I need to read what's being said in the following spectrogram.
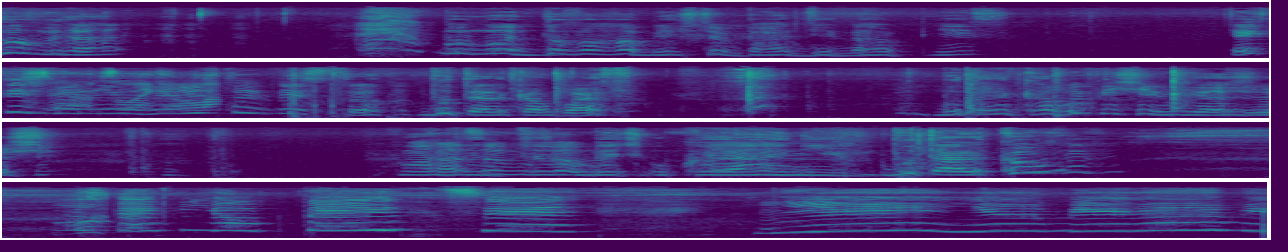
Dobra. Bo montowałam jeszcze bardziej napis. Jak ty się nie uwierzysz, to wiesz co? Butelka w łeb. Butelka w łeb i się uwierzysz. Trzeba muszą być ukarani. Butelką? Zostawi ją pędzę! Nie, nie umieramy!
